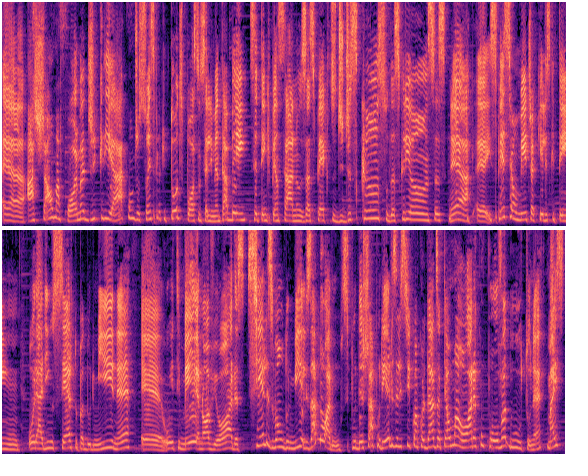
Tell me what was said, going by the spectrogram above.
é, achar uma forma de criar condições para que todos possam se alimentar bem. Você tem que pensar nos aspectos de descanso das crianças, né? É, especialmente aqueles que têm horarinho certo para dormir, né? É, 8 e meia, 9 horas. Se eles vão dormir, eles adoram. Se por deixar por eles, eles ficam acordados até uma hora com o povo adulto, né? Mas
